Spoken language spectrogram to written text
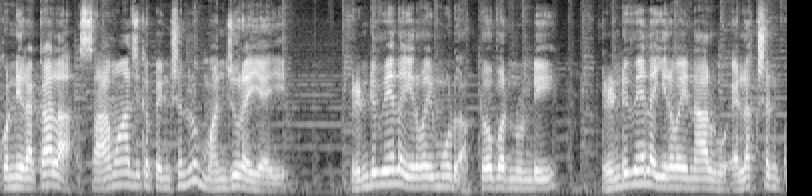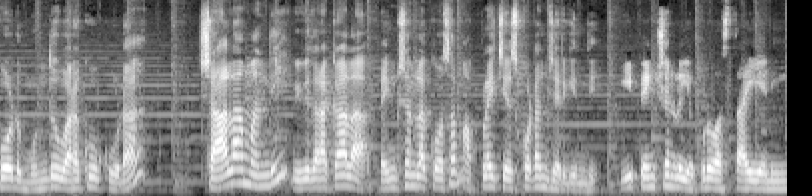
కొన్ని రకాల సామాజిక పెన్షన్లు మంజూరయ్యాయి. రెండు వేల ఇరవై మూడు అక్టోబర్ నుండి రెండు వేల ఇరవై నాలుగు ఎలక్షన్ కోడ్ ముందు వరకు కూడా చాలామంది వివిధ రకాల పెన్షన్ల కోసం అప్లై చేసుకోవడం జరిగింది. ఈ పెన్షన్లు ఎప్పుడు వస్తాయి అని?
